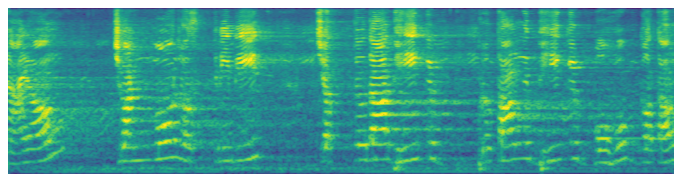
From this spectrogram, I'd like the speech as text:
নায়ং জন্ম নস্ত্রিবিদ যত্তদাধিক ব্রতাং ধিক বহু গতং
